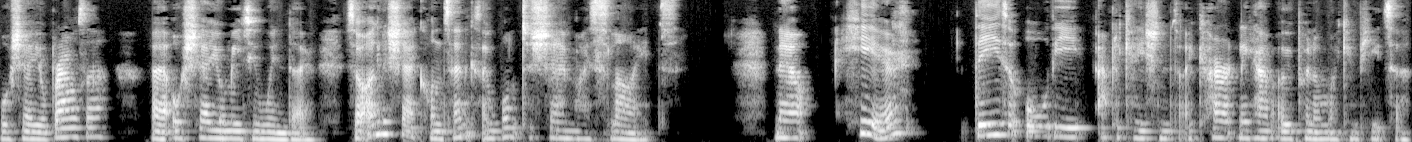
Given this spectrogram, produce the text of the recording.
or share your browser uh, or share your meeting window. So I'm going to share content because I want to share my slides. Now here, these are all the applications that I currently have open on my computer.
